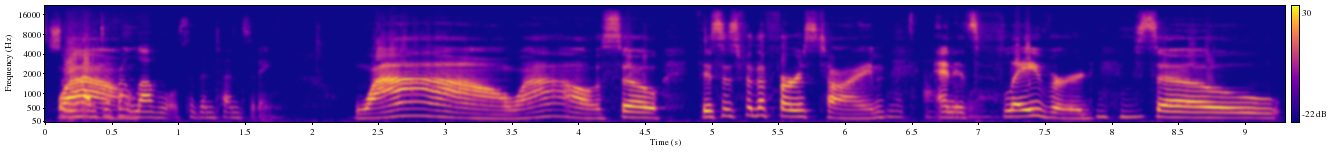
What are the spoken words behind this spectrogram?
So we have different levels of intensity. Wow, wow. So this is for the first time it's and it's flavored. So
